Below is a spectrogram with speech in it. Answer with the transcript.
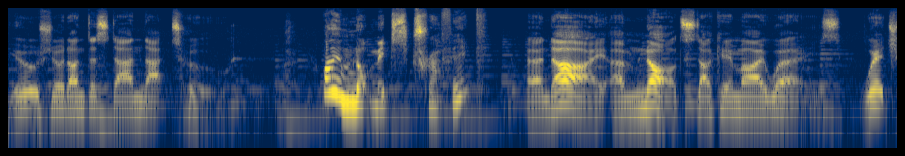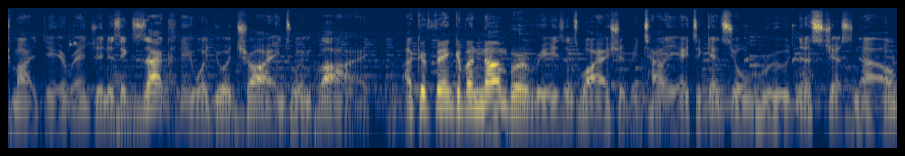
you should understand that too. I am not mixed traffic. And I am not stuck in my ways. Which, my dear engine, is exactly what you are trying to imply. I could think of a number of reasons why I should retaliate against your rudeness just now,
